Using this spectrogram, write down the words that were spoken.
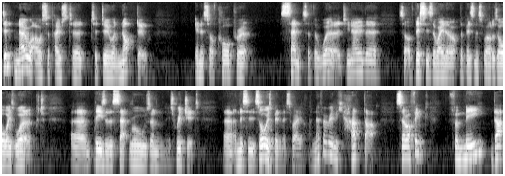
didn't know what I was supposed to to do and not do in a sort of corporate sense of the word. You know the sort of this is the way that the business world has always worked. Um, these are the set rules and it's rigid, uh, and this is it's always been this way. I never really had that, so I think for me that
